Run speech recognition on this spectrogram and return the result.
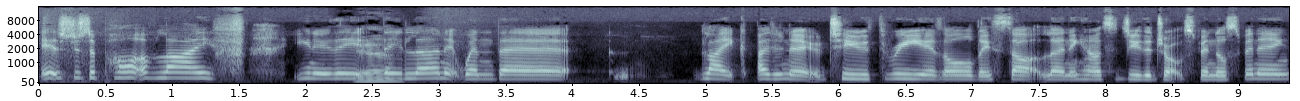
it's just a part of life. You know, they Yeah. they learn it when they're like I don't know, two, three years old. They start learning how to do the drop spindle spinning.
